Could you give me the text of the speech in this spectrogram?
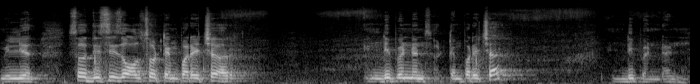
million. So this is also temperature independent. Temperature independent.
